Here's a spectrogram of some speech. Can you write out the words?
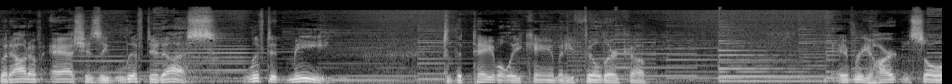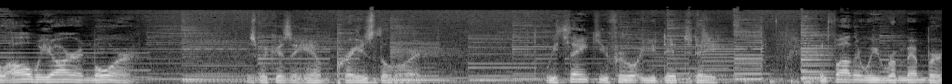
but out of ashes he lifted us, lifted me to the table he came and he filled our cup. Every heart and soul, all we are and more, is because of him. Praise the Lord. We thank you for what you did today. And Father, we remember.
